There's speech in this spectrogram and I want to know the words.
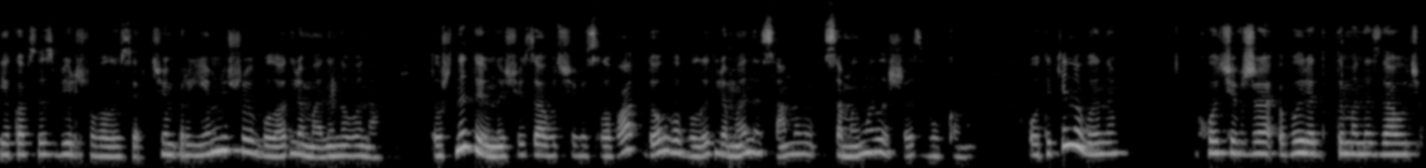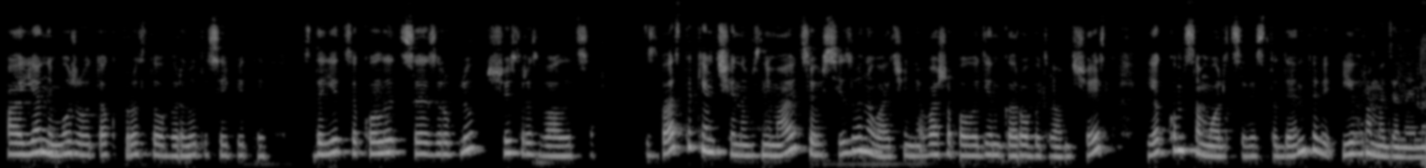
яка все збільшувалася, чим приємнішою була для мене новина. Тож не дивно, що завучеві слова довго були для мене самими, самими лише звуками. Отакі новини. Хоче вже вирядити мене зауч, а я не можу отак просто обернутися і піти. Здається, коли це зроблю, щось розвалиться. З вас таким чином знімаються усі звинувачення. Ваша поведінка робить вам честь як комсомольцеві, студентові і громадянину.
